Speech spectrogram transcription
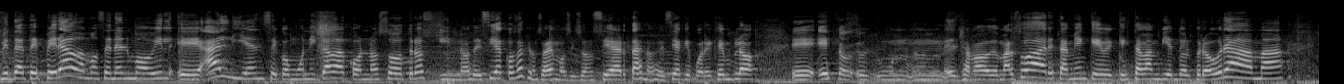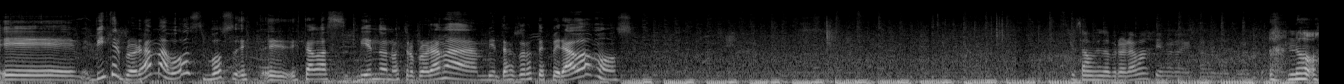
Mientras te esperábamos en el móvil, eh, alguien se comunicaba con nosotros y nos decía cosas que no sabemos si son ciertas. Nos decía que, por ejemplo, eh, esto, un- el llamado de Omar Suárez, también que, estaban viendo el programa. Eh, ¿Viste el programa vos? ¿Vos est- eh, estabas viendo nuestro programa mientras nosotros te esperábamos? ¿Estamos viendo el programa? Sí, es verdad que está viendo el programa. No,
